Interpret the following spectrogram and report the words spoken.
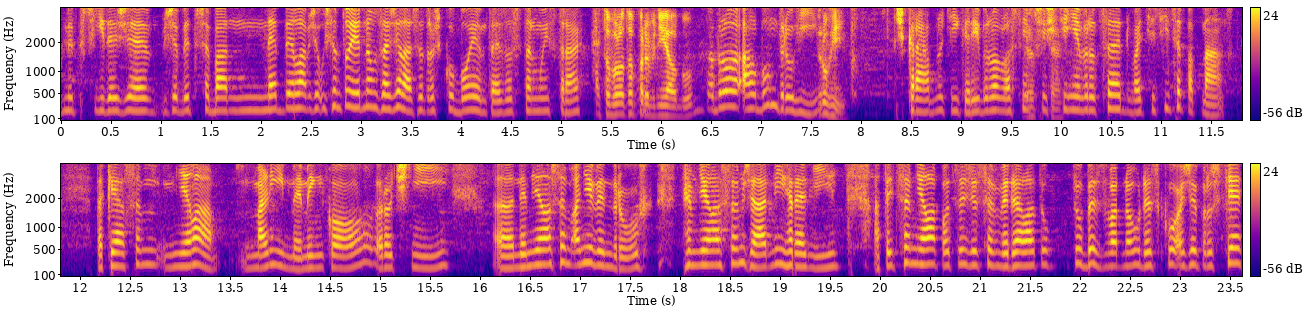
mi přijde, že, že by třeba nebyla, že už jsem to jednou zažila, já se trošku bojím, to je zase ten můj strach. A to bylo to první album? To bylo album druhý. Druhý. škrábnutí, který bylo vlastně Jasně. v češtině v roce 2015, tak já jsem měla malý miminko roční, eh, neměla jsem ani vindru, neměla jsem žádný hraní a teď jsem měla pocit, že jsem vydala tu, tu bezvadnou desku a že prostě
